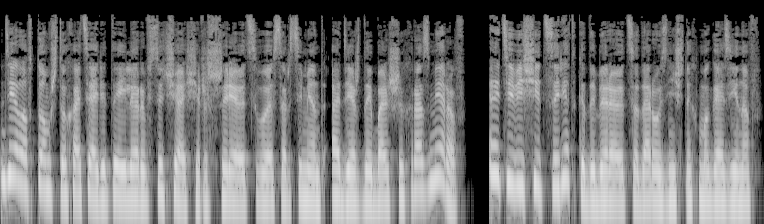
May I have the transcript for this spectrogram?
Дело в том, что хотя ритейлеры все чаще расширяют свой ассортимент одеждой больших размеров, эти вещицы редко добираются до розничных магазинов.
